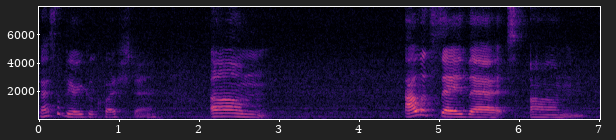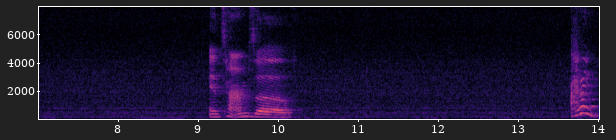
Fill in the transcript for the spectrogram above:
that's a very good question. Um, I would say that um, in terms of, I don't,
